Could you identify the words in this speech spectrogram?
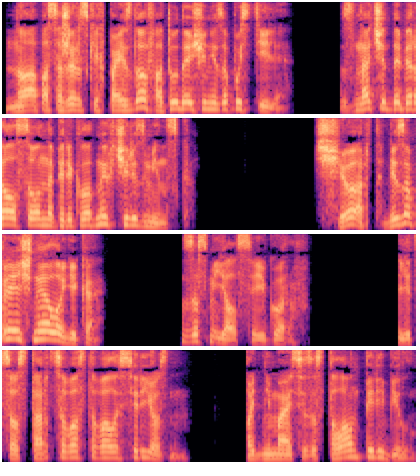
Ну а пассажирских поездов оттуда еще не запустили. Значит, добирался он на перекладных через Минск. «Черт, безупречная логика!» засмеялся Егоров. Лицо Старцева оставалось серьезным. Поднимаясь из-за стола, он перебил.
